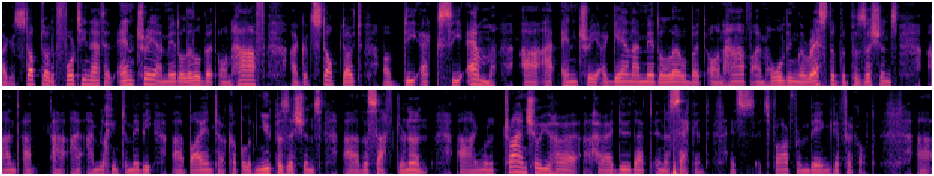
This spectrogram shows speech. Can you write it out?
I got stopped out of Fortinet at entry. I made a little bit on half. I got stopped out of DXCM uh, at entry. Again, I made a little bit on half. I'm holding the rest of the positions and uh, I, am looking to maybe uh, buy into a couple of new positions uh, this afternoon. Uh, I'm going to try and show you how I, how I do that in a second. It's, it's far from being difficult. Uh,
